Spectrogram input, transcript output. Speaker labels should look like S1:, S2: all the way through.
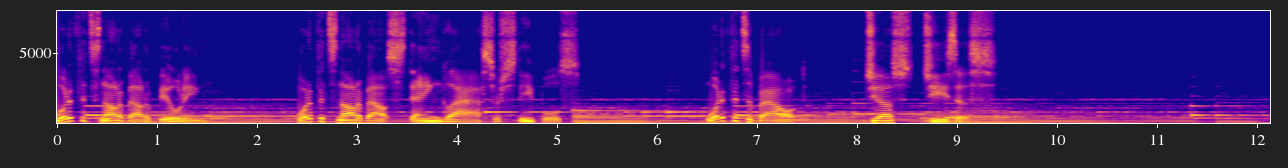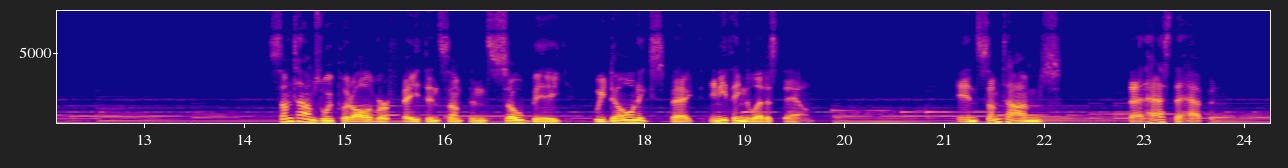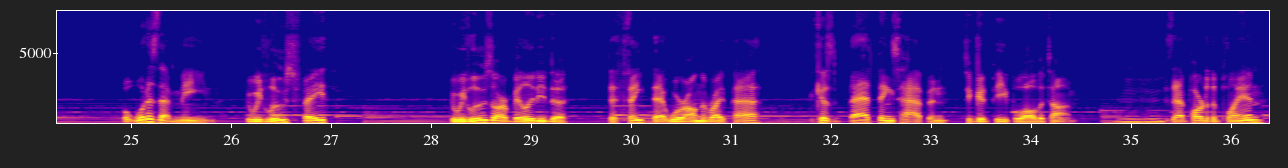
S1: What if it's not about a building? What if it's not about stained glass or steeples? What if it's about just Jesus?
S2: Sometimes we put all of our faith in something so big, we don't expect anything to let us down. And sometimes that has to happen. But what does that mean? Do we lose faith? Do we lose our ability to, to think that we're on the right path? Because bad things happen to good people all the time.
S3: Mm-hmm.
S2: Is that part of the plan?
